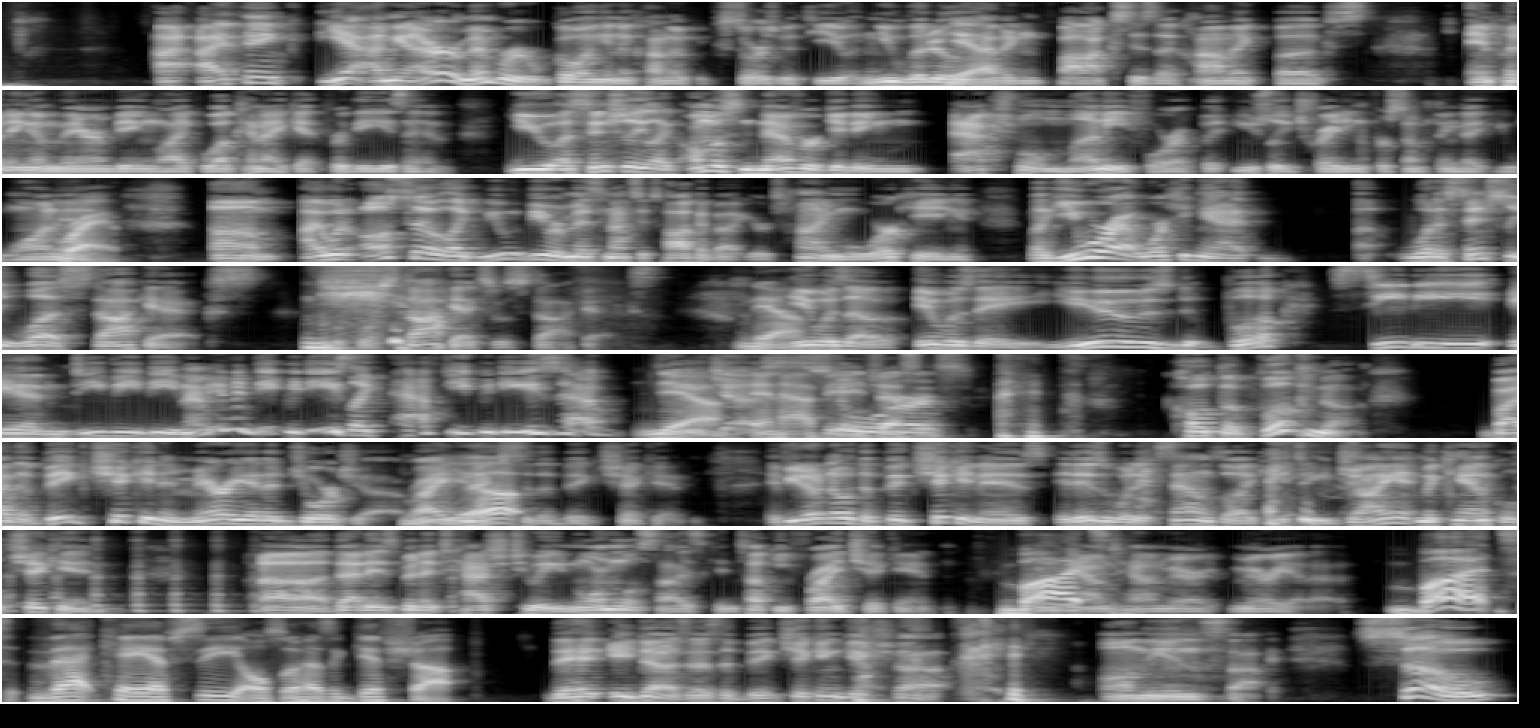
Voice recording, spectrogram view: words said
I, I, think, yeah. I mean, I remember going into comic book stores with you, and you literally yeah. having boxes of comic books and putting them there and being like, "What can I get for these?" And you essentially like almost never getting actual money for it, but usually trading for something that you wanted. Right. Um, I would also like we would be remiss not to talk about your time working. Like you were at working at uh, what essentially was StockX before StockX was StockX. Yeah. It was a it was a used book, CD, and DVD. Not even DVDs. Like half DVDs have yeah, VHS and half VHSs. called the Book Nook by the Big Chicken in Marietta, Georgia, right yep. next to the Big Chicken. If you don't know what the Big Chicken is, it is what it sounds like. It's a giant mechanical chicken uh, that has been attached to a normal sized Kentucky Fried Chicken but, in downtown Mar- Marietta. But that KFC also has a gift shop. They, it does. There's a big chicken gift shop on the inside. So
